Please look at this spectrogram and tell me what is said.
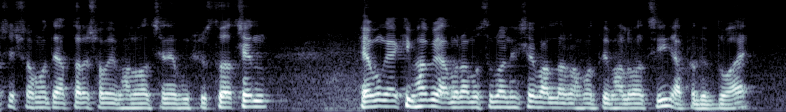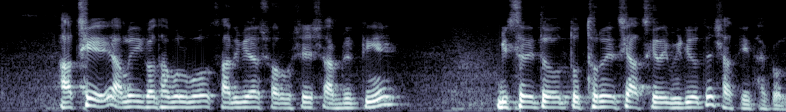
অশেষ রহমতে আপনারা সবাই ভালো আছেন এবং সুস্থ আছেন এবং একইভাবে আমরা মুসলমান হিসেবে আল্লাহর রহমতে ভালো আছি আপনাদের দোয়ায়। আজকে আমি এই কথা বলব সার্বিয়ার সর্বশেষ আপডেট নিয়ে। বিস্তারিত তথ্য রয়েছে আজকের এই ভিডিওতে, সাথেই থাকুন।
